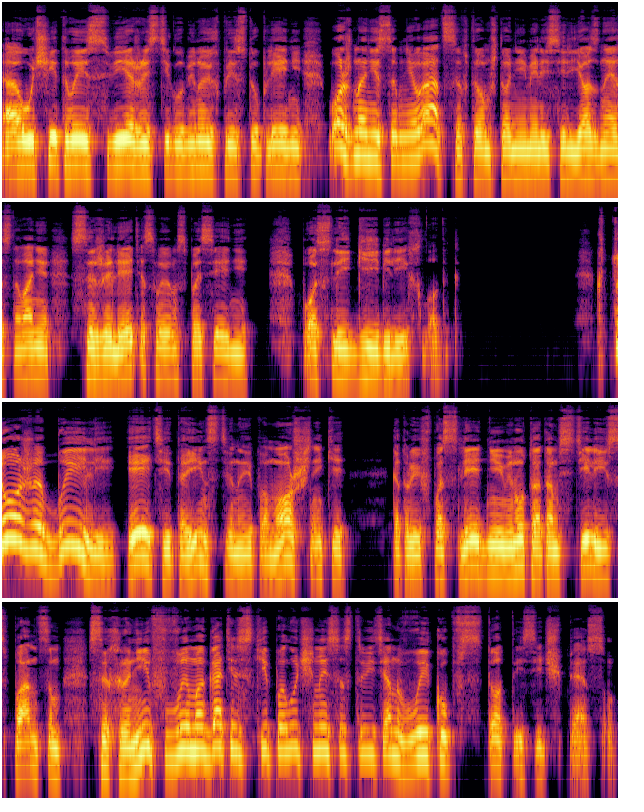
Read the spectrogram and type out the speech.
А учитывая свежесть и глубину их преступлений, можно не сомневаться в том, что они имели серьезные основания сожалеть о своем спасении после гибели их лодок. Кто же были эти таинственные помощники, которые в последнюю минуту отомстили испанцам, сохранив вымогательски полученный со островитян выкуп в сто тысяч песо.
